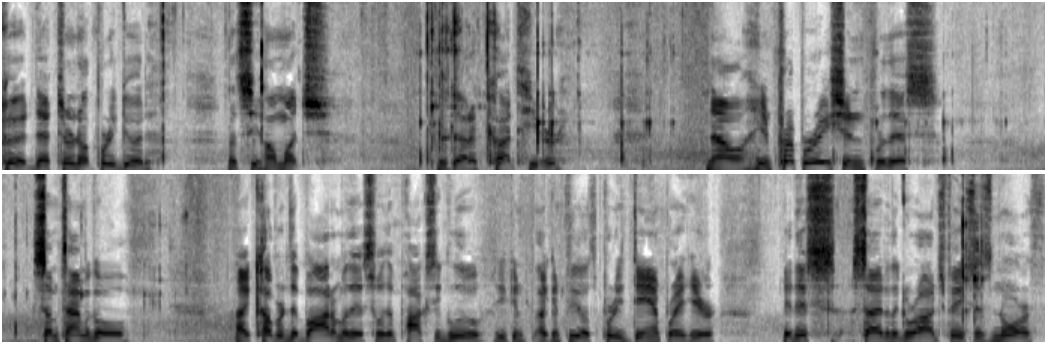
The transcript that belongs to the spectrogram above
Good, that turned out pretty good. Let's see how much we got to cut here. Now, in preparation for this, some time ago, I covered the bottom of this with epoxy glue. You can, I can feel it's pretty damp right here. And this side of the garage faces north.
